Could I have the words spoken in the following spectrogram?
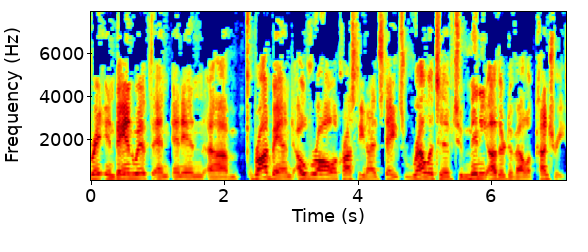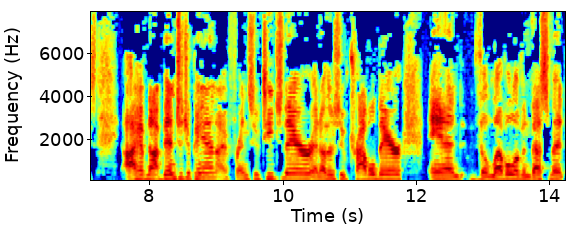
in bandwidth and, and in um, broadband overall across the United States relative to many other developed countries. I have not been to Japan. I have friends who teach there and others who've traveled there, and the level of investment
